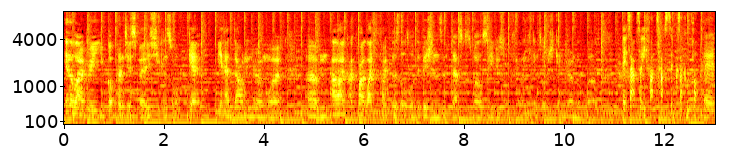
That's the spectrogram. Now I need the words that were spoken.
In the library, you've got plenty of space, you can sort of get your head down in your own work. Um, I like, I quite like the fact that there's little sort of divisions in the desks as well, so you do sort of feel like you can sort of just get in your own little world. It's absolutely fantastic because I can pop in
